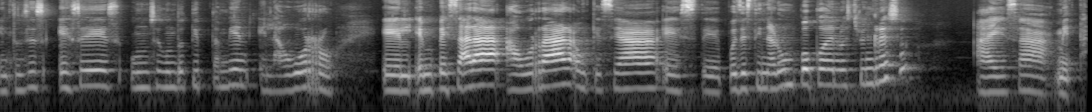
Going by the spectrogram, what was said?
Entonces, ese es un segundo tip también, el ahorro, el empezar a ahorrar, aunque sea, este, pues destinar un poco de nuestro ingreso a esa meta.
